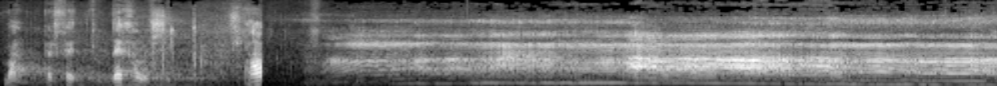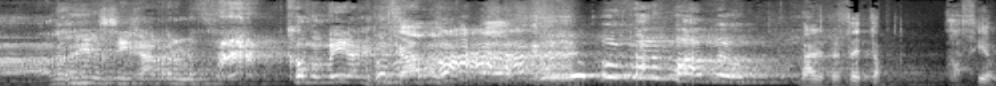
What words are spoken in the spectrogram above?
Vale, perfecto, déjalo así. Ah, cigarro, como mira, como Un marmado. Vale, perfecto. Acción.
